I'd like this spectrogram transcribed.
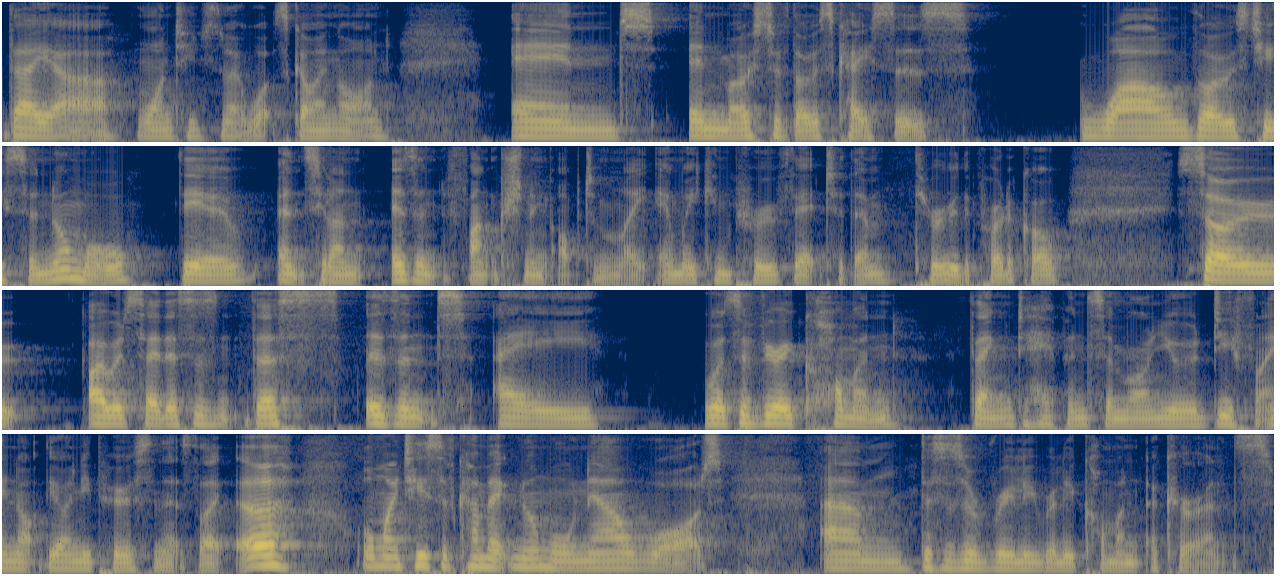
they are wanting to know what's going on. And in most of those cases, while those tests are normal, their insulin isn't functioning optimally, and we can prove that to them through the protocol. So I would say this isn't this isn't a well, it's a very common thing to happen, Simran. You're definitely not the only person that's like, ugh, all my tests have come back normal. Now what? Um, this is a really, really common occurrence.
